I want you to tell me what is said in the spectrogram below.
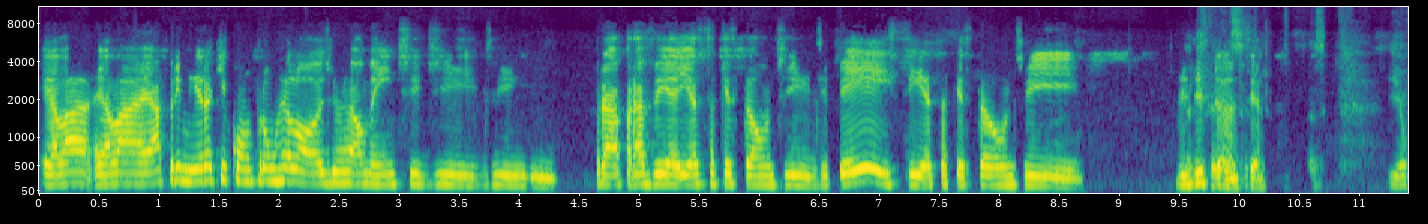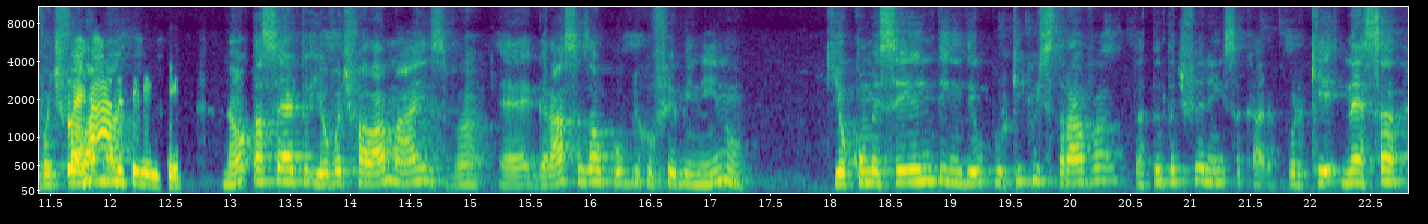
ela, ela é a primeira que compra um relógio realmente de, de para ver aí essa questão de, de pace, essa questão de, de distância. E eu vou te Tô falar. Errada, mais... Felipe? Não, tá certo. E eu vou te falar mais, Van. É, graças ao público feminino que eu comecei a entender o porquê que o Strava dá tanta diferença, cara. Porque nessa.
